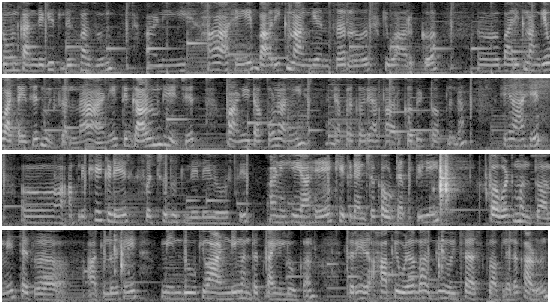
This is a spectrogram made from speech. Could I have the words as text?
दोन कांदे घेतलेत भाजून. आणि हा आहे बारीक नांग्यांचा रस किंवा अर्क. बारीक नांगे वाटायचेत मिक्सरला आणि ते गाळून घ्यायचेत पाणी टाकून आणि या प्रकारे असा अर्क भेटतो आपल्याला. हे आहेत आपले खेकडे स्वच्छ धुतलेले व्यवस्थित. आणि हे आहे खेकड्यांच्या कवट्यातली कवट म्हणतो आम्ही. त्याचं आतलं हे मेंदू किंवा अंडी म्हणतात काही लोक. तर हे हा पिवळा भाग घ्यायचा असतो आपल्याला काढून.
